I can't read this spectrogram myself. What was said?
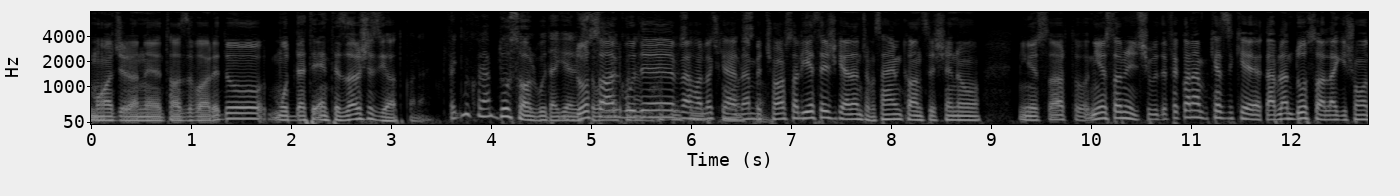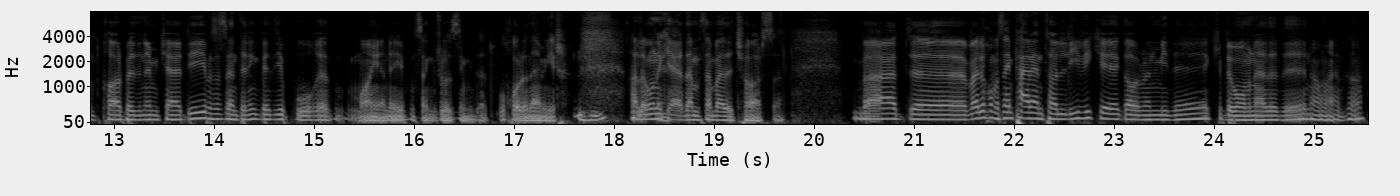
مهاجران تازه وارد و مدت انتظارش زیاد کنن فکر می‌کنم دو سال بود اگر دو سال. بوده دو و حالا کردن به. چهار سال یه سریش کردن چون مثلا همین concession و Newstart و Newstart می‌دونی چی بوده؟ فکر کنم کسی که قبلا دو سال اگه شما کار پیدا نمی‌کردی مثلا Centrelink بدی حقوق ماهیانه مثلا جزئی می‌داد بخور نمیر. حالا اونو. کردم مثلا بعد چهار سال. بعد ولی خب مثلا این parental leave ی که government میده که به ما نداده نامردا.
